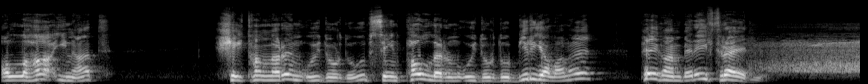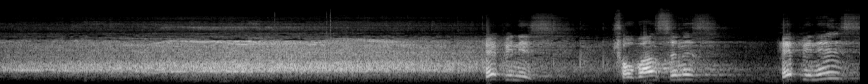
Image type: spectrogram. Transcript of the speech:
Allah'a inat, şeytanların uydurduğu, Saint Paul'ların uydurduğu bir yalanı peygambere iftira ediyor. Hepiniz çobansınız. Hepiniz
